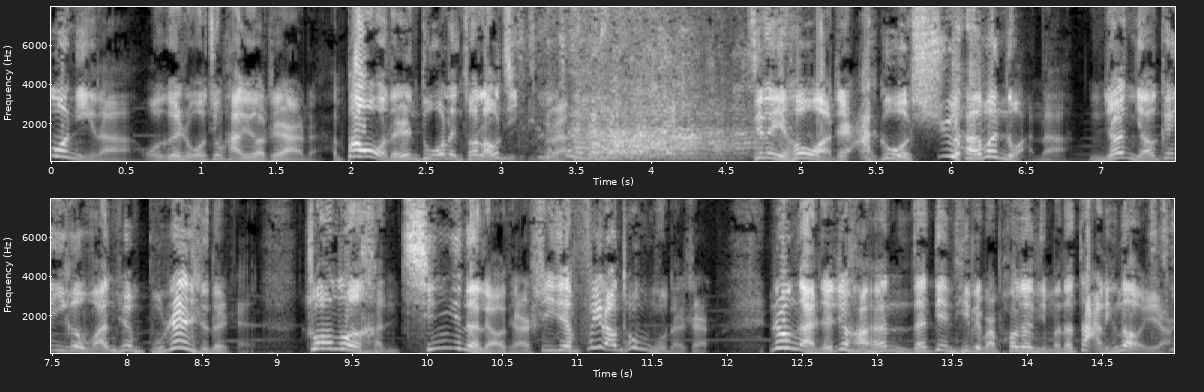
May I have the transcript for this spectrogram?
过你呢。我跟你说，我就怕遇到这样的，抱我的人多了，你算老几是不是？进来以后啊，这啊给我嘘寒问暖的。你知道，你要跟一个完全不认识的人装作很亲近的聊天，是一件非常痛苦的事儿。那种感觉就好像你在电梯里边碰见你们的大领导一样。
